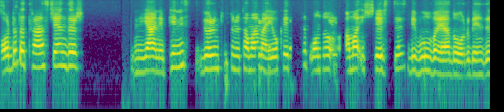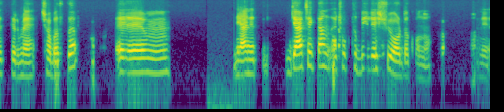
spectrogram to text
Orada da transgender yani penis görüntüsünü tamamen yok edip onu ama işlevsiz bir vulvaya doğru benzettirme çabası. Ee, yani gerçekten çok tıbbileşiyor orada konu. Hani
